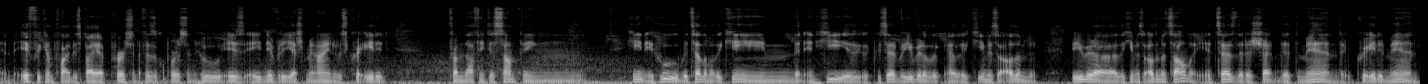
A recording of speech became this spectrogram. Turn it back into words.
And if we can apply this by a person, a physical person who is a Nivri Yesh who is created from nothing to something, elikim. Then in he, like we said, is. It says that Hashem, that the man, the created man,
